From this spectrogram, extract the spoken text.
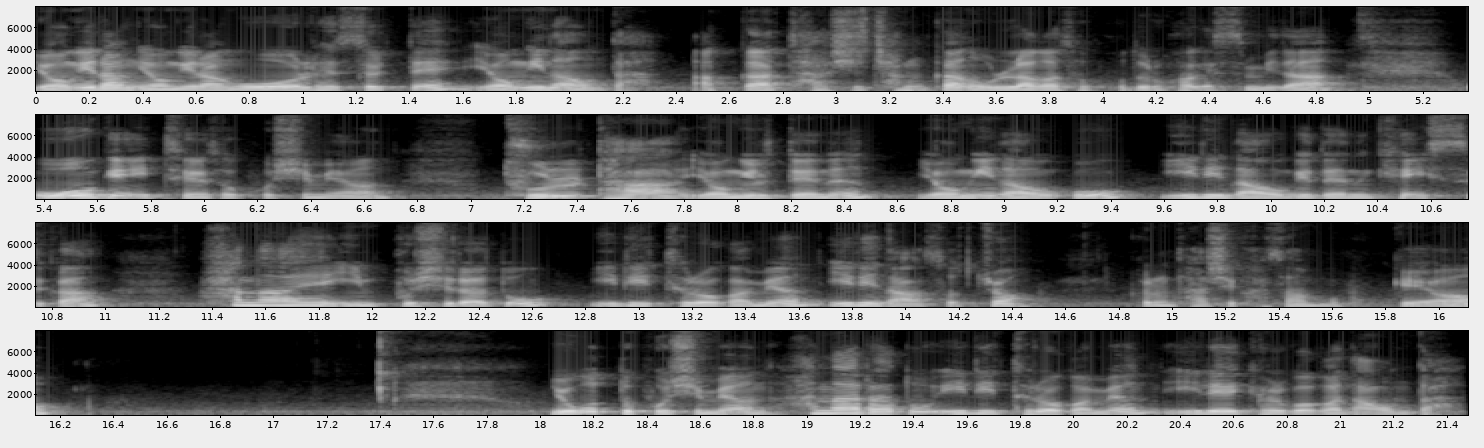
0이랑 0이랑 5어를 했을 때 0이 나온다. 아까 다시 잠깐 올라가서 보도록 하겠습니다. 5어 게이트에서 보시면 둘 다 0일 때는 0이 나오고 1이 나오게 되는 케이스가 하나의 인풋이라도 1이 들어가면 1이 나왔었죠? 그럼 다시 가서 한번 볼게요. 요것도 보시면 하나라도 1이 들어가면 1의 결과가 나온다.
